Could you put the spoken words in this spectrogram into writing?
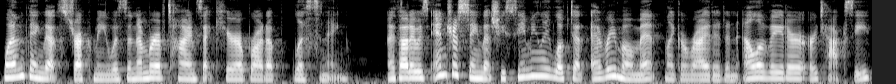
One thing that struck me was the number of times that Kira brought up listening. I thought it was interesting that she seemingly looked at every moment, like a ride at an elevator or taxi,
